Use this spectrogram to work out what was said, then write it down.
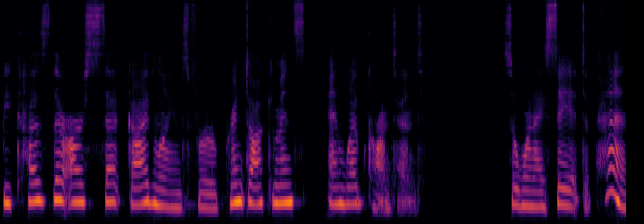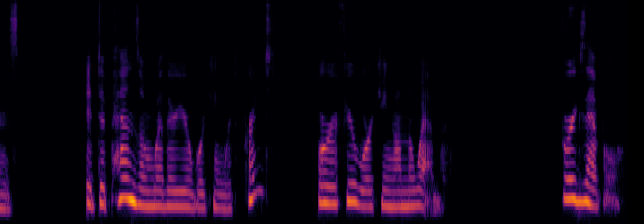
because there are set guidelines for print documents and web content. So when I say it depends, it depends on whether you're working with print or if you're working on the web. For example,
